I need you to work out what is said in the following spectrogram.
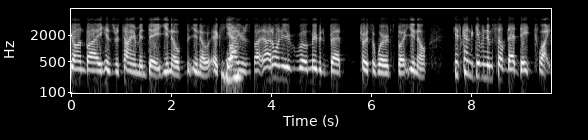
gone by his retirement date. You know, you know, expires. Yeah. But I don't want to. Well, maybe the bad choice of words, but you know, he's kind of given himself that date twice,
